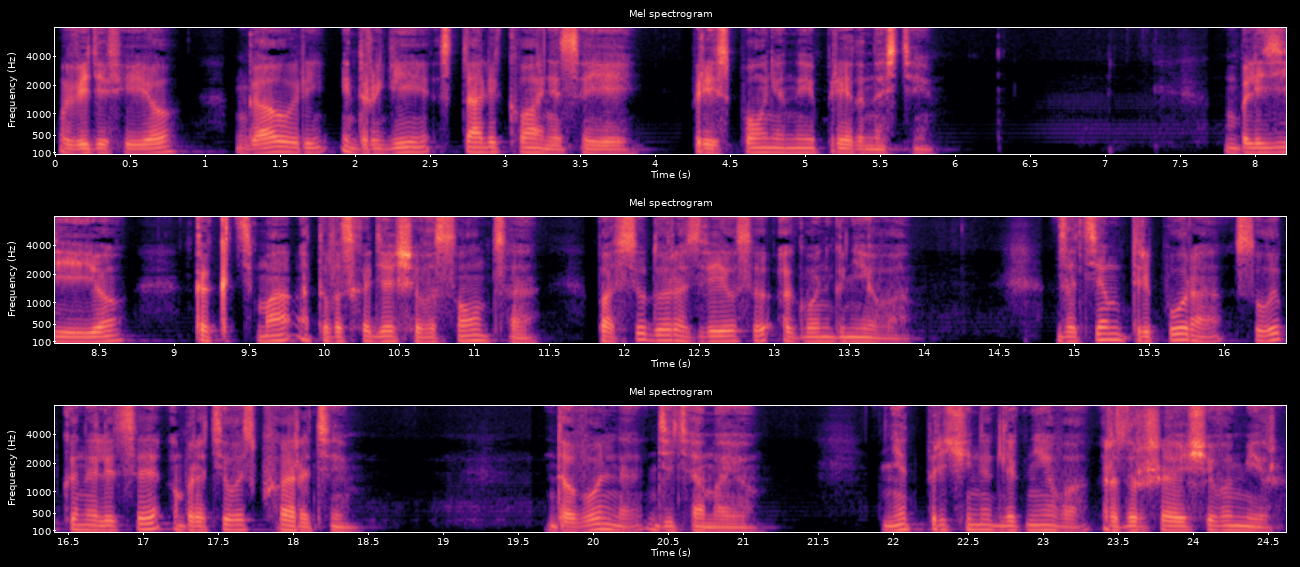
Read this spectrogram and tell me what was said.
Увидев ее, Гаури и другие стали кланяться ей, преисполненные преданности. Вблизи ее, как тьма от восходящего солнца, повсюду развеялся огонь гнева. Затем Трипура с улыбкой на лице обратилась к Бхарати. «Довольно, дитя мое. Нет причины для гнева, разрушающего мир.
